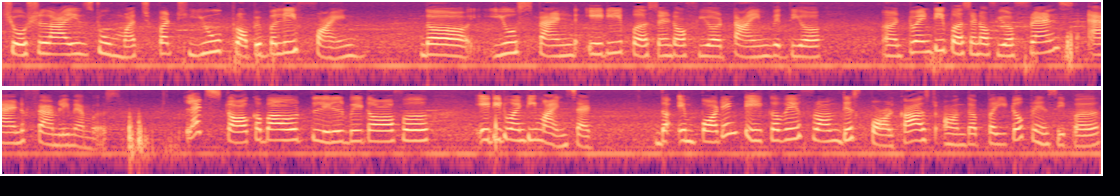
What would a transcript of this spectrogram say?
socialize too much but you probably find the you spend 80% of your time with your uh, 20% of your friends and family members. Let's talk about a little bit of 80-20 uh, mindset. The important takeaway from this podcast on the pareto principle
